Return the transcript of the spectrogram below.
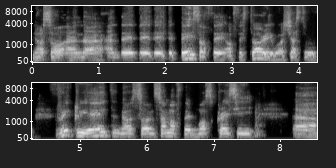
You know, so and uh, and the, the, the, the base of the of the story was just to recreate, you know, some some of the most crazy uh,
